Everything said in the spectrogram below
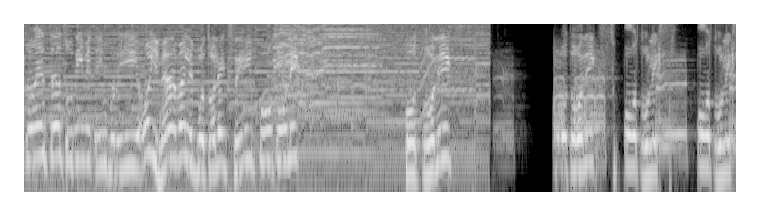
¿cómo estás, Unime? Te por ahí. Oye, nada más de Potolex, ¿eh? Potolex. Potolex. Potolex, Potolex, Potolex.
